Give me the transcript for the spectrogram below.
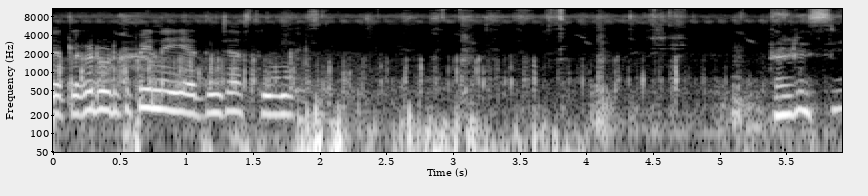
గట్ల కూడా ఉడికిపోయినాయి అర్థం చేస్తున్నాను. తడిసి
